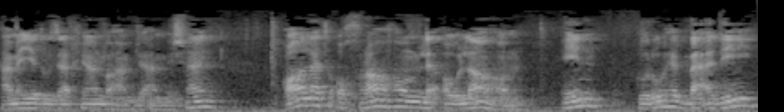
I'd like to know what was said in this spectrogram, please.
همه دوزخیان با هم جمع میشن قالت اخراهم لاولاهم این گروه بعدی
